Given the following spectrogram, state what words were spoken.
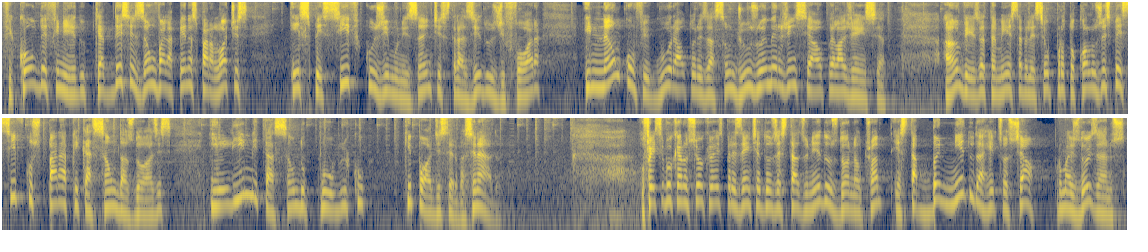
Ficou definido que a decisão vale apenas para lotes específicos de imunizantes trazidos de fora e não configura autorização de uso emergencial pela agência. A Anvisa também estabeleceu protocolos específicos para a aplicação das doses e limitação do público que pode ser vacinado. O Facebook anunciou que o ex-presidente dos Estados Unidos, Donald Trump, está banido da rede social por mais dois anos.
